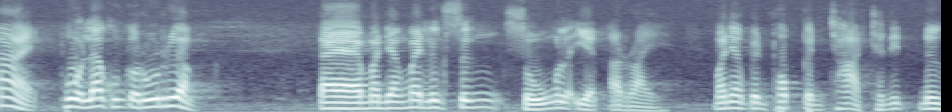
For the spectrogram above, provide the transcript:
ง่าย พูดแล้วคุณก็รู้เรื่อง แต่มันยังไม่ลึกซึ้งสูงละเอียดอะไร มันยังเป็นภพเป็นชาติชนิดหนึ่ง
